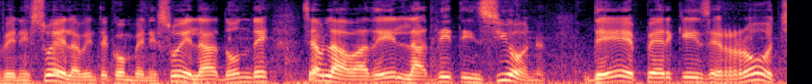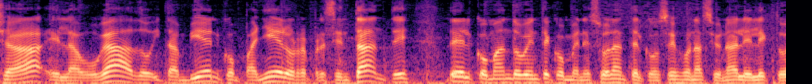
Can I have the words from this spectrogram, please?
Venezuela, 20 con Venezuela, donde se hablaba de la detención de Perkins Rocha, el abogado y también compañero representante del Comando 20 con Venezuela ante el Consejo Nacional Electoral.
